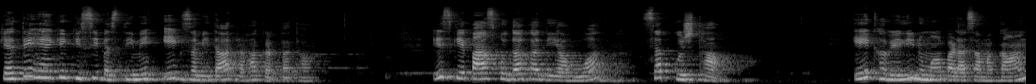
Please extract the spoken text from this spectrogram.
कहते हैं कि किसी बस्ती में एक ज़मींदार रहा करता था। इसके पास खुदा का दिया हुआ सब कुछ था। एक हवेली नुमा बड़ा सा मकान,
